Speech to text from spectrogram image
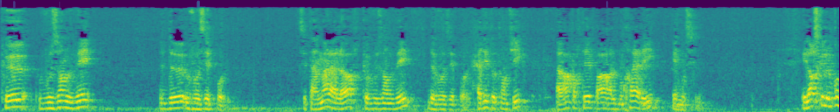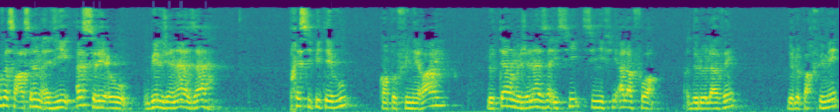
que vous enlevez de vos épaules. C'est un mal alors que vous enlevez de vos épaules. Hadith authentique rapporté par Al-Bukhari et Muslim. Et lorsque le professeur a dit Asri'u bil janazah, précipitez-vous quant aux funérailles, le terme janaza ici signifie à la fois de le laver, de le parfumer,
